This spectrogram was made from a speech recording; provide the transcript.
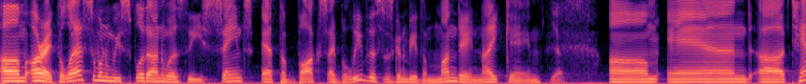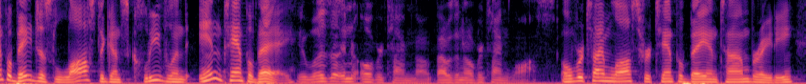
Um, all right, the last one we split on was the Saints at the Bucks. I believe this is going to be the Monday night game. yes, Um, and uh, Tampa Bay just lost against Cleveland in Tampa Bay. it was an overtime though. That was an overtime loss. overtime loss for Tampa Bay and Tom Brady.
